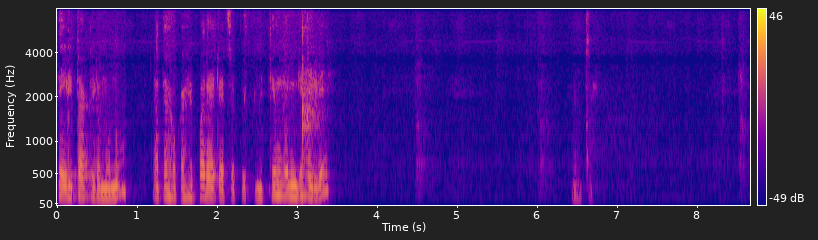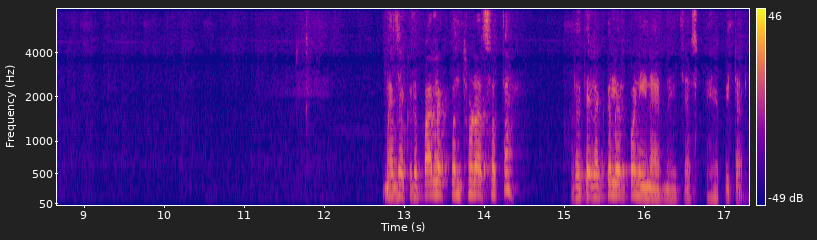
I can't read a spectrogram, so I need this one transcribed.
तेल टाकलं म्हणून. आता हो का हे पराठ्याचं पीठ मी तिंबून घ्यायले हे पहा. माझ्याकडे पालक पण थोडाच होता. आता त्याला कलर पण येणार नाही जास्त ह्या पिठाला.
